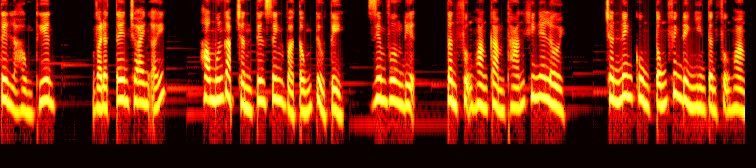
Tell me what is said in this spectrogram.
tên là Hồng Thiên. Và đặt tên cho anh ấy. Họ muốn gặp Trần Tiên Sinh và Tống Tiểu Tỷ. Diêm Vương Điện. Tần Phượng Hoàng cảm thán khi nghe lời. Trần Ninh cùng Tống Phinh Đình nhìn Tần Phượng Hoàng.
